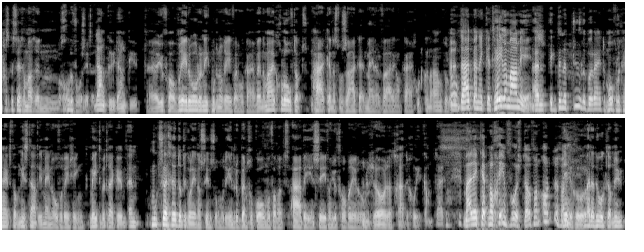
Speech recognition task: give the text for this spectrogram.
als ik het zeggen mag, een goede voorzitter. Dank u, dank u. Eh, juffrouw Brederode en ik moeten nog even aan elkaar wennen, maar ik geloof dat haar kennis van zaken en mijn ervaring elkaar goed kunnen aanvullen. En daar ben ik het helemaal mee eens. En ik ben natuurlijk bereid de mogelijkheid van misdaad in mijn overweging mee te betrekken. En ik moet zeggen dat ik wel enigszins onder de indruk ben gekomen van het A, B en C van juffrouw Brederode. Zo, dat gaat de goede kant uit. Maar ik heb nog geen voorstel van orde van Nee, gehoord. maar dat doe ik dan nu.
